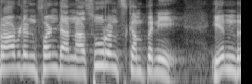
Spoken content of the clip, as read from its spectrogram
provident fund and assurance company என்ற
